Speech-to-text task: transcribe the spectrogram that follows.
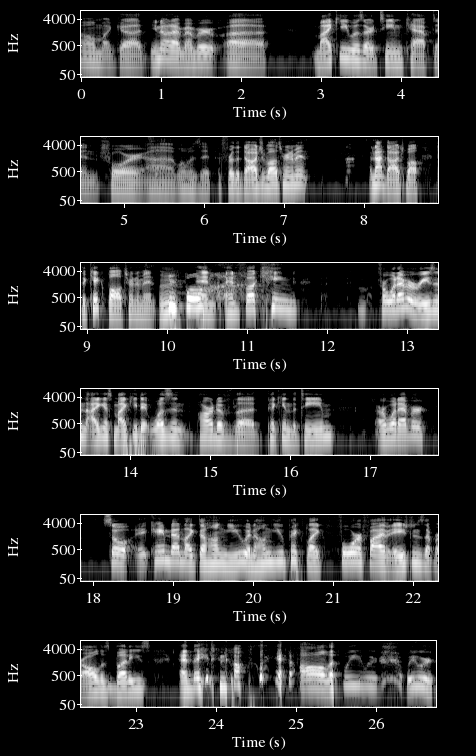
Oh my god! You know what I remember? Uh, Mikey was our team captain for uh, what was it for the dodgeball tournament? Not dodgeball, the kickball tournament, People. and and fucking for whatever reason, I guess Mikey did, wasn't part of the picking the team or whatever. So it came down like to Hung Yu, and Hung Yu picked like four or five Asians that were all his buddies, and they did not play at all. We were, we were,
